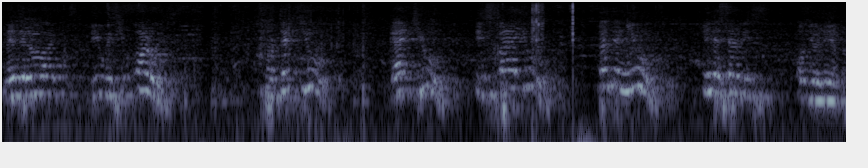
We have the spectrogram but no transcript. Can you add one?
May the Lord be with you always, protect you, guide you, inspire you, strengthen you in the service of your neighbor.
